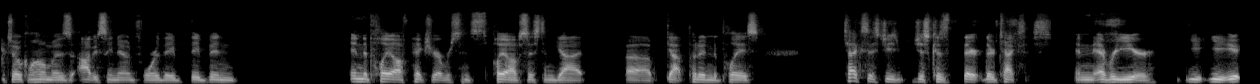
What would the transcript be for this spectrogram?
which Oklahoma is obviously known for. They've they've been in the playoff picture ever since the playoff system got uh, got put into place. Texas just because they're they're Texas, and every year you you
